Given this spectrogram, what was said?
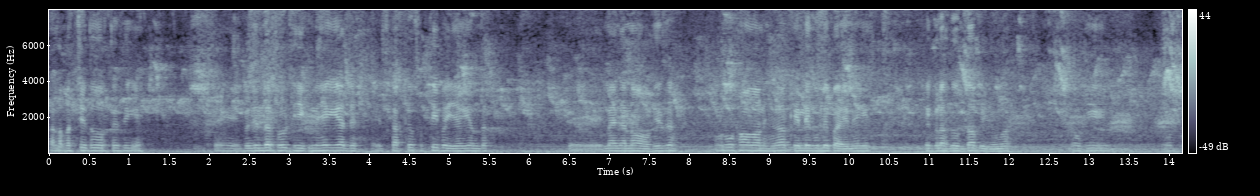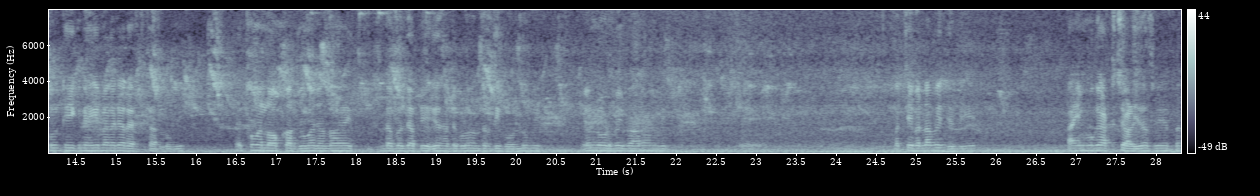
ਪਹਿਲਾਂ ਬੱਚੇ ਤੋਰ ਤੇ ਸੀਗੇ। ਤੇ ਬਲਜਿੰਦਰ ਥੋੜੀ ਠੀਕ ਨਹੀਂ ਹੈਗੀ ਅੱਜ। ਇਸ ਕਰਕੇ ਉਹ ਸੁੱਤੀ ਪਈ ਹੈਗੀ ਅੰਦਰ। ਤੇ ਮੈਂ ਜਾਣਾ ਆਫਿਸ ਉਹਨੂੰ ਉਠਾਉਂਦਾ ਨਹੀਂ ਹੈਗਾ। ਕੇਲੇ ਕੁੱਲੇ ਪਏ ਨੇਗੇ। ਇੱਕ ਗਲਾਸ ਦੁੱਧ ਦਾ ਪੀ ਜਾਊਂਗਾ। ਕਿਉਂਕਿ ਉਹ ਠੀਕ ਨਹੀਂ ਹੈਗੀ, ਮੈਂ ਕਿਹਾ ਚੱਲ ਰੈਸਟ ਕਰ ਲੂਗੀ ਇੱਥੋਂ ਮੈਂ ਲੌਕ ਕਰ ਦੂੰਗਾ ਜਾਂਦਾ ਹੋਇਆ ਡਬਲ ਚਾਬੀ ਹੈਗੀ ਆ ਸਾਡੇ ਕੋਲ, ਅੰਦਰ ਦੀ ਖੋਲ ਲੂਗੀ ਇਹ ਲੋਡ ਪਈ ਬਾਹਰ ਆਉਣ ਦੀ। ਤੇ ਬੱਚੇ ਪਹਿਲਾਂ ਭੇਜੇ ਸੀਗੇ। ਟਾਈਮ ਹੋ ਗਿਆ 8:40 ਦਾ ਸਵੇਰ ਦਾ।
